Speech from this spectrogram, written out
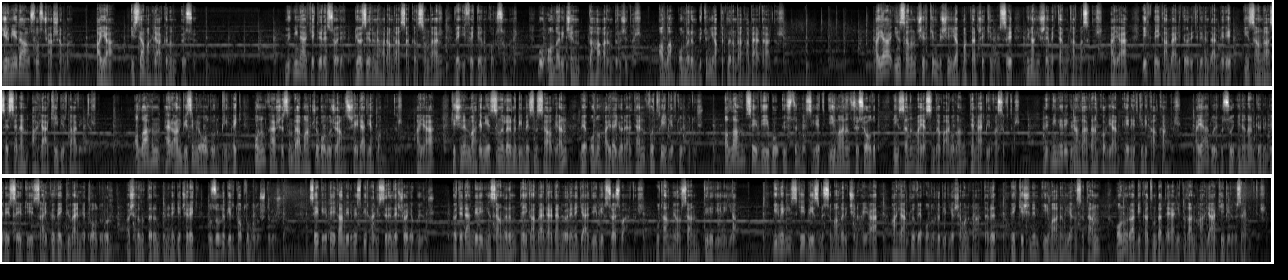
27 Ağustos Çarşamba Haya, İslam ahlakının özü. Mümin erkeklere söyle, gözlerini haramdan sakınsınlar ve iffetlerini korusunlar. Bu onlar için daha arındırıcıdır. Allah onların bütün yaptıklarından haberdardır. Haya, insanın çirkin bir şey yapmaktan çekinmesi, günah işlemekten utanmasıdır. Haya, ilk peygamberlik öğretilerinden beri insanlığa seslenen ahlaki bir davettir. Allah'ın her an bizimle olduğunu bilmek, O'nun karşısında mahcup olacağımız şeyler yapmamaktır. Haya, kişinin mahremiyet sınırlarını bilmesini sağlayan ve onu hayra yönelten fıtri bir duygudur. Allah'ın sevdiği bu üstün meziyet, imanın süsü olup insanın mayasında var olan temel bir vasıftır. Müminleri günahlardan koruyan en etkili kalkandır. Haya duygusu inanan gönülleri sevgi, saygı ve güvenle doldurur, aşırılıkların önüne geçerek huzurlu bir toplum oluşturur. Sevgili Peygamberimiz bir hadislerinde şöyle buyurur. Öteden beri insanların peygamberlerden öğrene geldiği bir söz vardır. Utanmıyorsan dilediğini yap. Bilmeliyiz ki biz Müslümanlar için haya, ahlaklı ve onurlu bir yaşamın anahtarı ve kişinin imanını yansıtan, onu Rabbi katında değerli kılan ahlaki bir özelliktir.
